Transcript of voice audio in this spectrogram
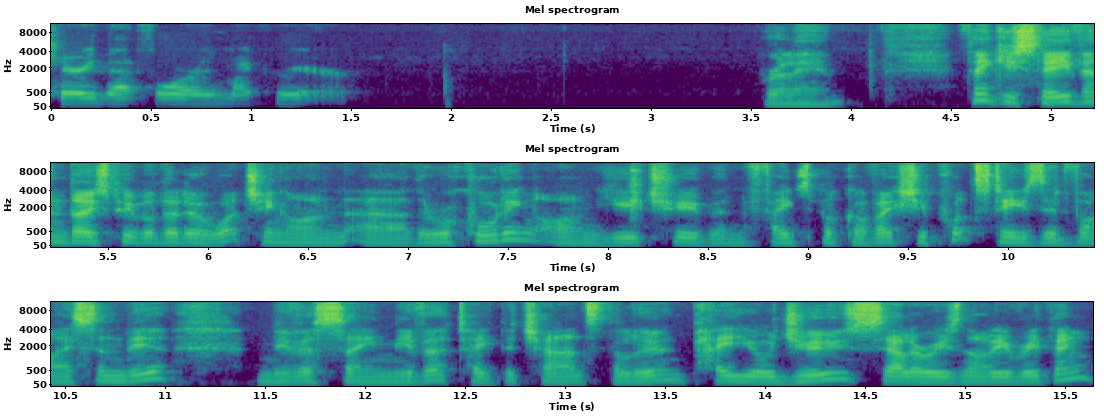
carried that forward in my career. Brilliant. Thank you, Steve. And those people that are watching on uh, the recording on YouTube and Facebook, I've actually put Steve's advice in there. Never say never. Take the chance to learn. Pay your dues. Salary is not everything.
